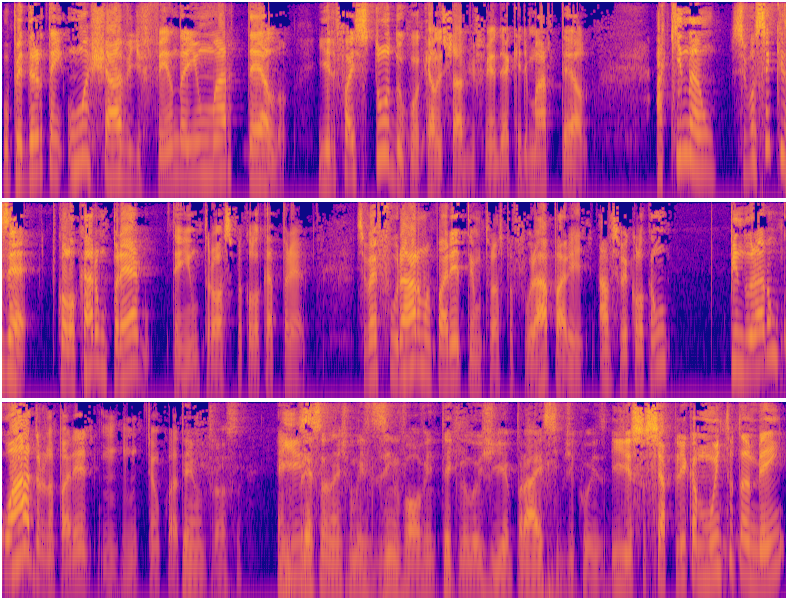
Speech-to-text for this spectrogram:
o pedreiro tem uma chave de fenda e um martelo. E ele faz tudo com aquela chave de fenda e aquele martelo. Aqui não. Se você quiser colocar um prego, tem um troço para colocar prego. Você vai furar uma parede, tem um troço para furar a parede. Ah, você vai colocar um pendurar um quadro na parede, uhum, tem um quadro. Tem um troço. É isso. impressionante como eles desenvolvem tecnologia para esse tipo de coisa. E isso se aplica muito também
